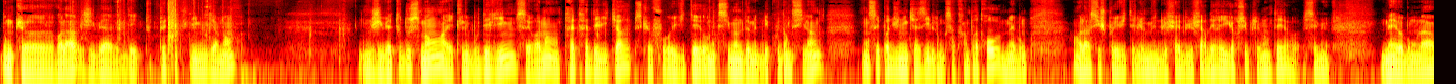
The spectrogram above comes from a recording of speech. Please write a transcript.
Donc euh, voilà, j'y vais avec des toutes petites limes diamants. Donc j'y vais tout doucement avec les bouts des limes. C'est vraiment très très délicat parce qu'il faut éviter au maximum de mettre des coups dans le cylindre. Bon, c'est pas du Nicasil donc ça craint pas trop, mais bon, voilà, si je peux éviter de lui, faire, de faire des rayures supplémentaires, c'est mieux. Mais euh, bon là,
